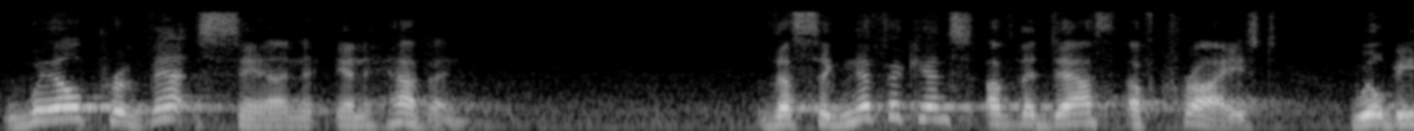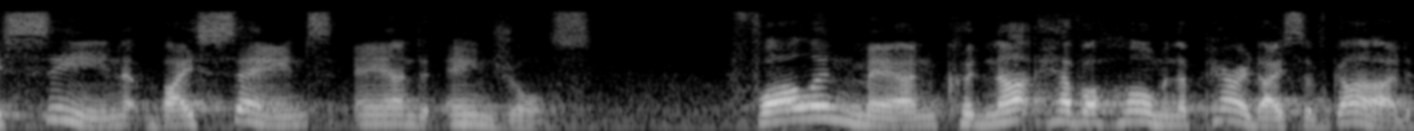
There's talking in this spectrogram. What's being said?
will prevent sin in heaven. The significance of the death of Christ will be seen by saints and angels. Fallen man could not have a home in the paradise of God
